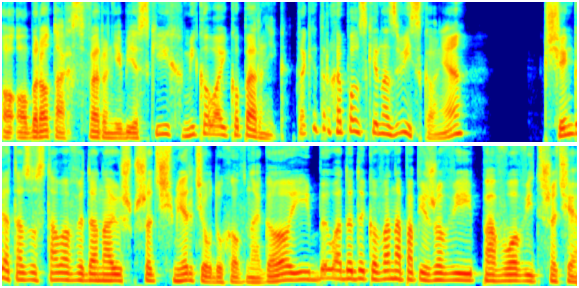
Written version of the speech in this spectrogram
o obrotach sfer niebieskich Mikołaj Kopernik. Takie trochę polskie nazwisko, nie? Księga ta została wydana już przed śmiercią duchownego i była dedykowana papieżowi Pawłowi III.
